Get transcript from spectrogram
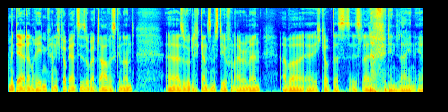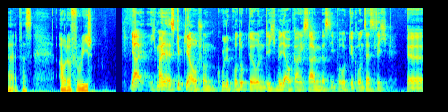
mit der er dann reden kann. Ich glaube, er hat sie sogar Jarvis genannt. Äh, also wirklich ganz im Stil von Iron Man. Aber äh, ich glaube, das ist leider für den Laien eher etwas out of reach. Ja, ich meine, es gibt ja auch schon coole Produkte und ich will ja auch gar nicht sagen, dass die Produkte grundsätzlich äh,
